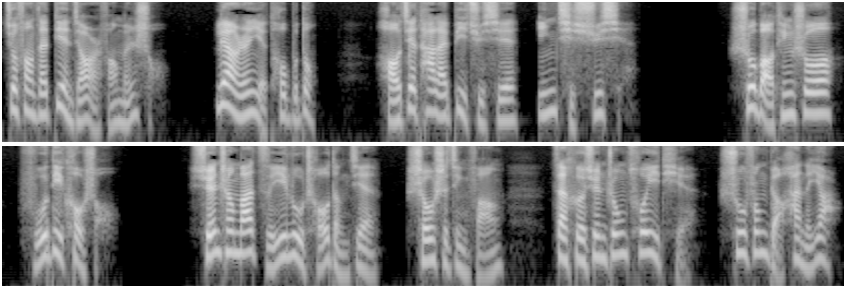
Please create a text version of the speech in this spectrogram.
就放在垫脚耳房门首，亮人也偷不动，好借他来避去些阴气虚邪。”叔宝听说，伏地叩首。玄成把紫衣鹿绸等件收拾进房，在鹤轩中搓一帖疏风表汗的药，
